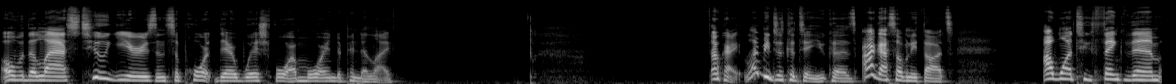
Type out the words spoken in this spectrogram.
over the last two years and support their wish for a more independent life. Okay, let me just continue because I got so many thoughts. I want to thank them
